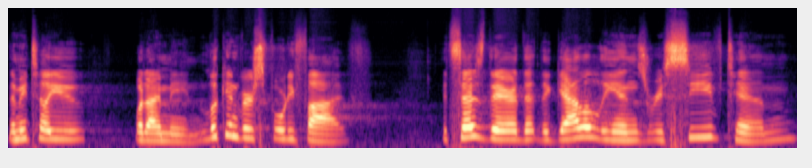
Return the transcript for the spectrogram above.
Let me tell you what I mean. Look in verse 45. It says there that the Galileans received him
